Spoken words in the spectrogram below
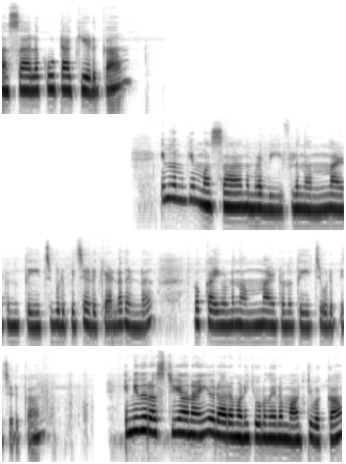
മസാല കൂട്ടാക്കിയെടുക്കാം. ഇനി നമുക്ക് ഈ മസാല നമ്മുടെ ബീഫിൽ നന്നായിട്ടൊന്ന് തേച്ച് പിടിപ്പിച്ചെടുക്കേണ്ടതുണ്ട്. അപ്പോൾ കൈകൊണ്ട് നന്നായിട്ടൊന്ന് തേച്ച് പിടിപ്പിച്ചെടുക്കാം. ഇനി ഇത് റെസ്റ്റ് ചെയ്യാനായി ഒരു അരമണിക്കൂർ നേരം മാറ്റി വെക്കാം.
